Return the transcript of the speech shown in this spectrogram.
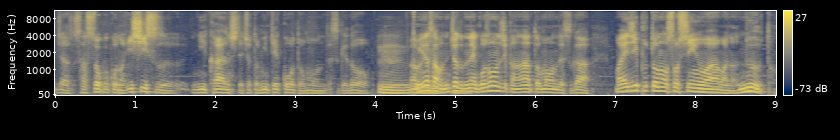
じゃあ早速このイシスに関してちょっと見ていこうと思うんですけど、うんまあ、皆さんもちょっとねご存知かなと思うんですが、まあ、エジプトの祖神はあのヌーと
